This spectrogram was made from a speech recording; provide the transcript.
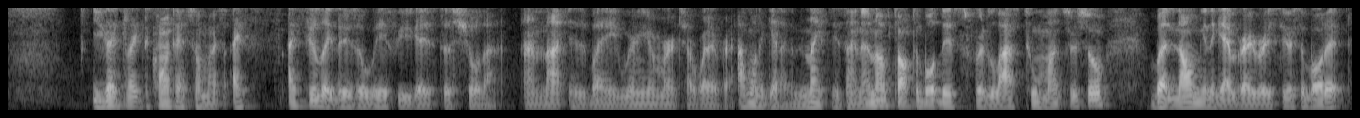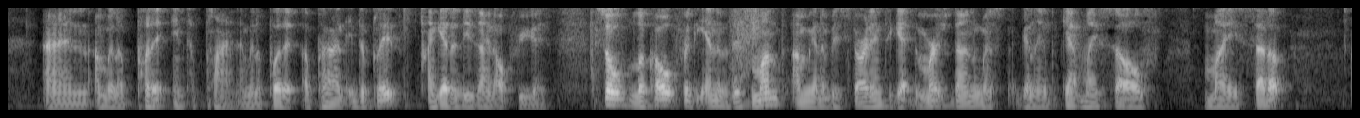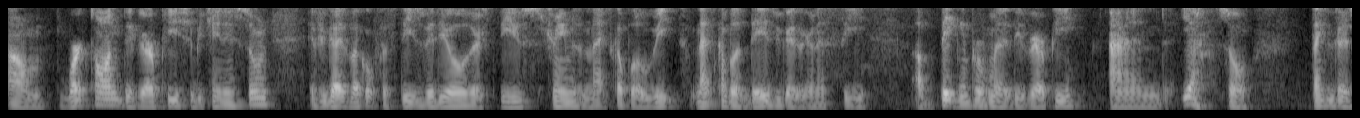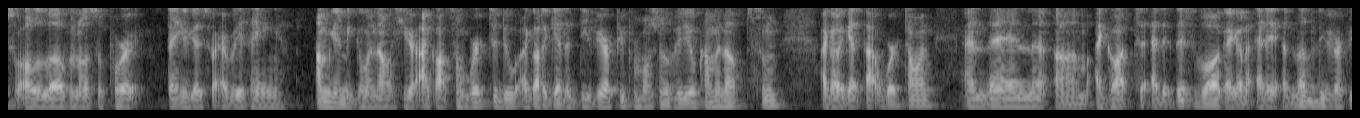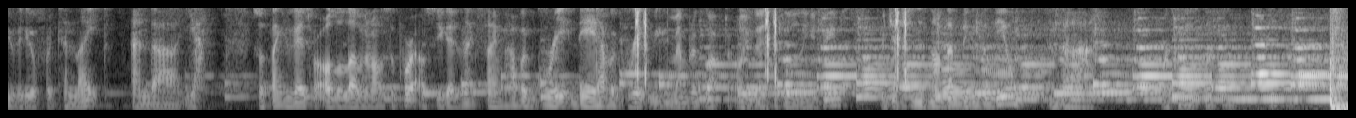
you guys like the content so much, I, I feel like there's a way for you guys to show that. And that is by wearing your merch or whatever. I want to get a nice design. I know I've talked about this for the last two months or so, but now I'm going to get very, very serious about it and I'm gonna put it into plan. I'm gonna put it a plan into place and get a design out for you guys. So look out for the end of this month. I'm gonna be starting to get the merch done. I'm gonna get myself my setup um, worked on. The VRP should be changing soon. If you guys look out for Steve's videos or Steve's streams in the next couple of weeks, next couple of days, you guys are gonna see a big improvement in the VRP. And yeah, so thank you guys for all the love and all the support. Thank you guys for everything. I'm gonna be going out here. I got some work to do. I gotta get a DVRP promotional video coming up soon. I gotta get that worked on. And then um, I got to edit this vlog. I gotta edit another DVRP video for tonight. And uh, yeah, so thank you guys for all the love and all the support. I'll see you guys next time. Have a great day. Have a great week. Remember to go after all you guys' goals and your dreams. Rejection is not that big of a deal. And uh, work on your stuff. Peace out.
